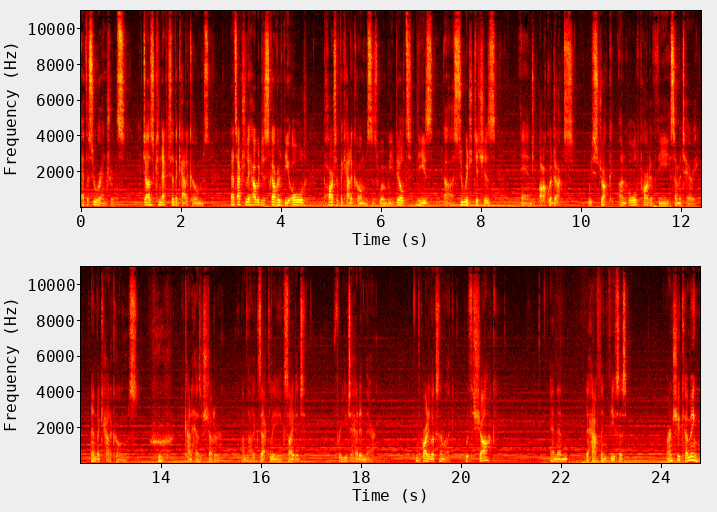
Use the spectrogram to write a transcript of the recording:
at the sewer entrance. It does connect to the catacombs. That's actually how we discovered the old part of the catacombs, is when we built these uh, sewage ditches and aqueducts. We struck an old part of the cemetery and the catacombs. Whew, it kind of has a shudder. I'm not exactly excited for you to head in there. And the party looks at him like, with shock. And then the halfling thief says, Aren't you coming?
